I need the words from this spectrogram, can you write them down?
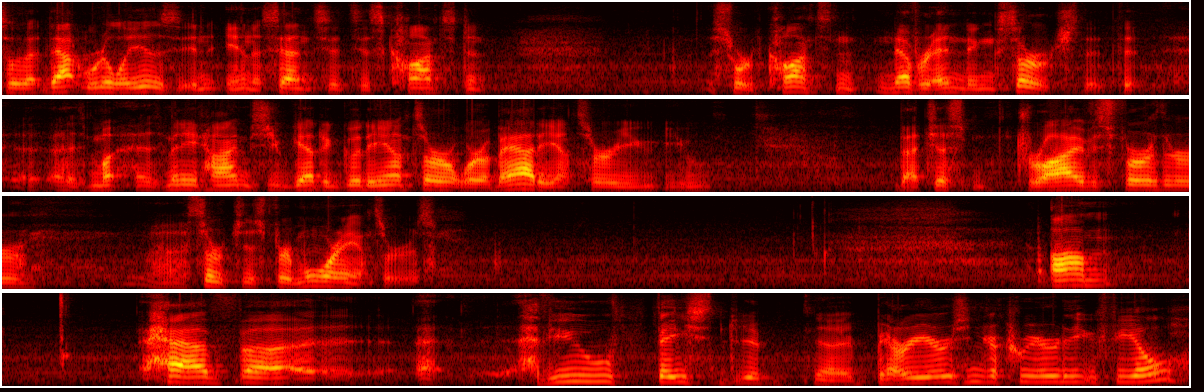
so that, that really is, in, in a sense, it's this constant, sort of constant, never-ending search that, that as mu, as many times you get a good answer or a bad answer, you, you, that just drives further uh, searches for more answers. Um, have, uh, have you faced uh, barriers in your career that you feel?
